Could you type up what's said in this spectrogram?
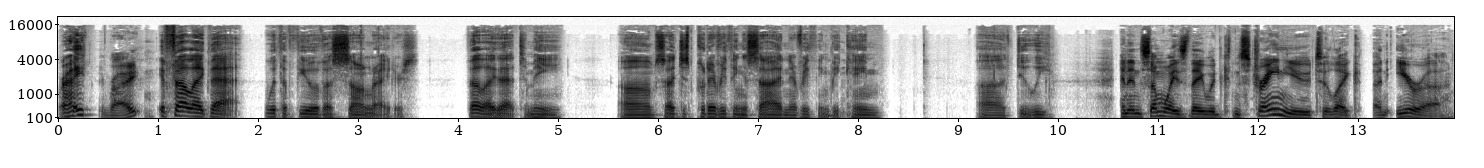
right? Right. It felt like that with a few of us songwriters. Felt like that to me. Um, so I just put everything aside and everything became uh, Dewey. And in some ways, they would constrain you to like an era,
